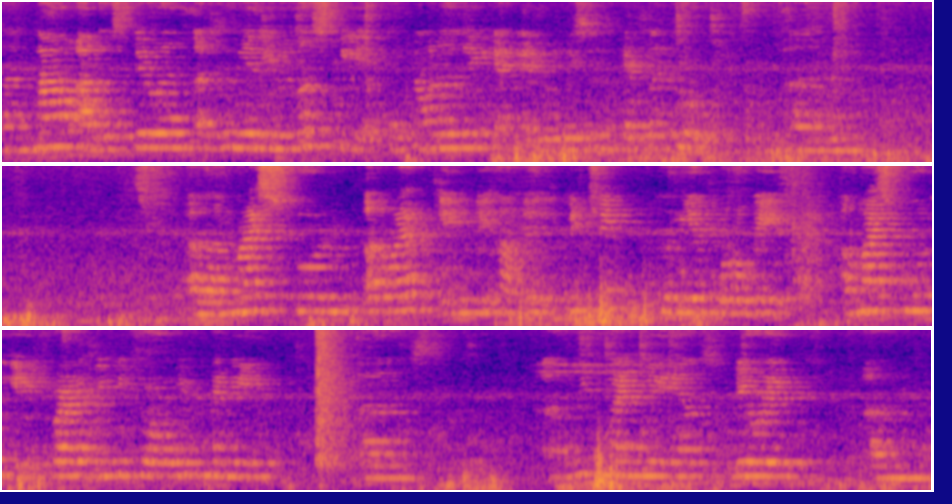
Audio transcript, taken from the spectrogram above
Uh, now I'm a student at Hưng University of Technology and Education Capital. Um, uh, my school address in Bihar district, Hưng Yên Province. Uh, my school is very beautiful with many uh, uh, with many uh, buildings. Um,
